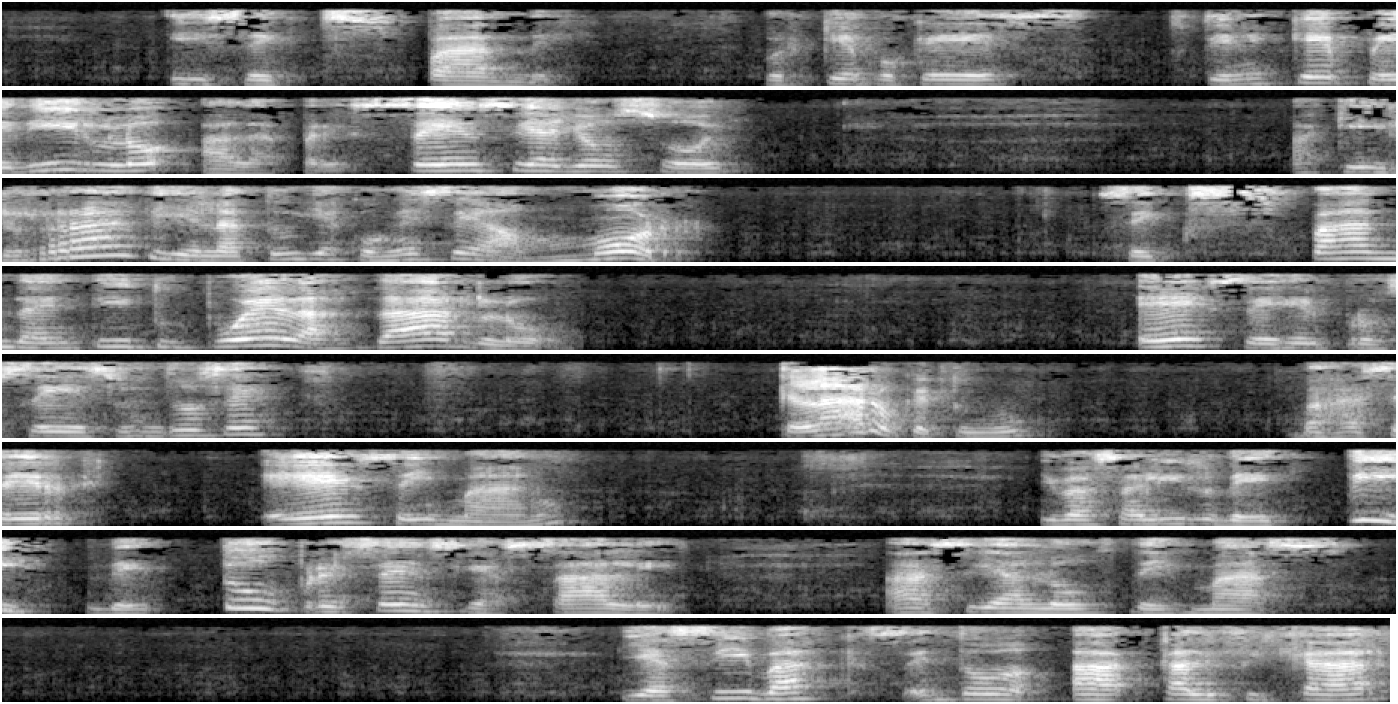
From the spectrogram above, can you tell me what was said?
y se expande. ¿Por qué? Porque es, tienes que pedirlo a la presencia yo soy, a que irradie la tuya con ese amor, se expanda en ti, tú puedas darlo. Ese es el proceso. Entonces, claro que tú vas a ser ese imán y va a salir de ti, de tu presencia, sale hacia los demás. Y así vas entonces a calificar,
